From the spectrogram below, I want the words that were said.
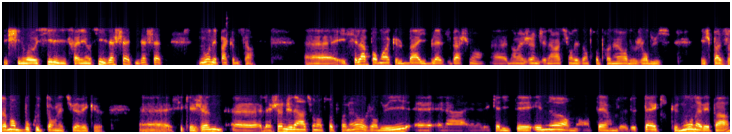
Les Chinois aussi, les Israéliens aussi, ils achètent, ils achètent. Nous, on n'est pas comme ça. Euh, et c'est là pour moi que le bas il blesse vachement euh, dans la jeune génération des entrepreneurs d'aujourd'hui. Et je passe vraiment beaucoup de temps là-dessus avec eux. Euh, c'est que les jeunes, la jeune génération d'entrepreneurs aujourd'hui, elle, a, elle, a, des qualités énormes en termes de, de tech que nous on n'avait pas.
